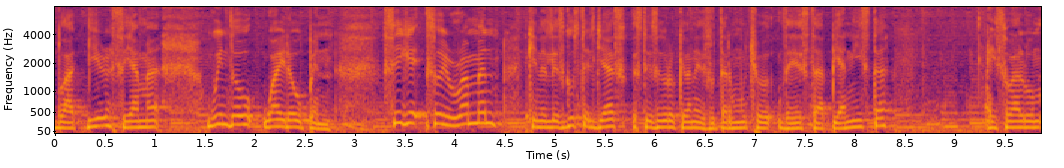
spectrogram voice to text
Black Beer, se llama Window Wide Open. Sigue, soy Raman. Quienes les gusta el jazz, estoy seguro que van a disfrutar mucho de esta pianista su álbum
